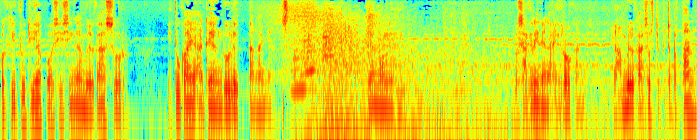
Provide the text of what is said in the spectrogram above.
Begitu dia posisi ngambil kasur itu kayak ada yang dulit tangannya. Dia nolehin terus akhirnya dia nggak hiraukan dia ambil kasur cepet-cepetan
